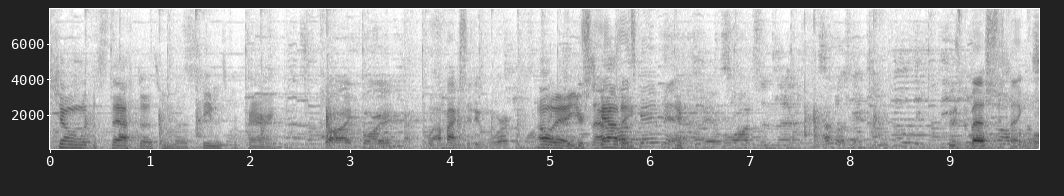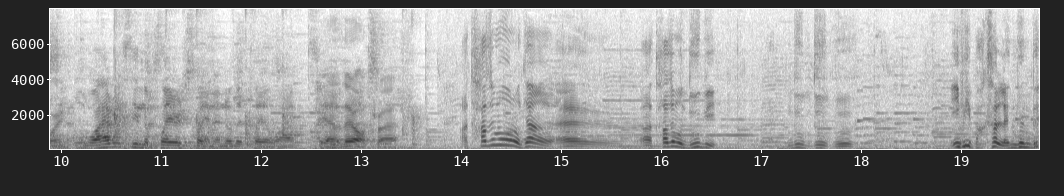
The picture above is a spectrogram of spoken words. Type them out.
just showing what the staff does when the team is preparing. Sorry, Corey. Well, I'm actually doing work. I'm watching. Oh, yeah, you're scouting. Game? Yeah. yeah, we're watching the Outlaws game. Who's the best, you think, Corey? Well, I haven't seen the players play, and I know they play a lot. Yeah, they're all trash. 아 타즈몬은 그냥 에이, 아 타즈몬 누비 누 누브 이미 박살 냈는데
